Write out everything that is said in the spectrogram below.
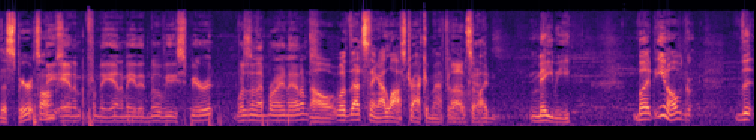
The Spirit songs. The anim- from the animated movie Spirit. Wasn't that Bryan Adams? No, well, that's the thing. I lost track of him after that, so I maybe. But you know, the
